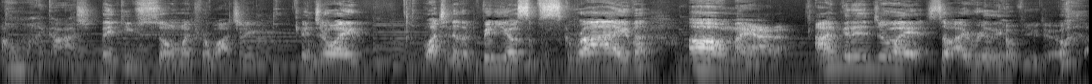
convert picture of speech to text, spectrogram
oh my gosh. Thank you so much for watching. Enjoy, watch another video, subscribe. Oh man, I'm gonna enjoy it, so I really hope you do.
